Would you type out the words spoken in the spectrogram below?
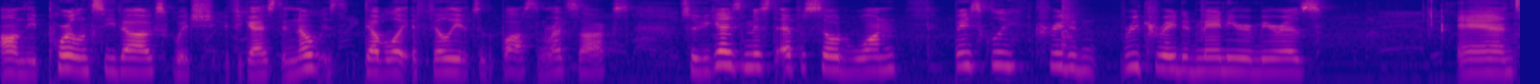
on the Portland Sea Dogs, which, if you guys didn't know, is the Double A affiliate to the Boston Red Sox. So if you guys missed episode one, basically created recreated Manny Ramirez, and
